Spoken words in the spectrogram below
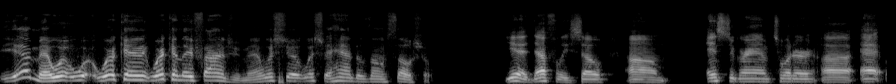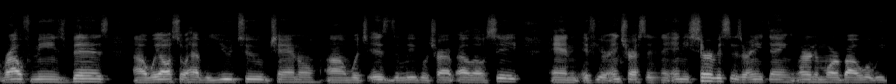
yeah, man. Where, where, where can where can they find you, man? What's your what's your handles on social? Yeah, definitely. So um Instagram, Twitter, uh, at Ralph Means Biz. Uh, we also have a YouTube channel, um, which is the Legal Trap LLC. And if you're interested in any services or anything, learning more about what we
